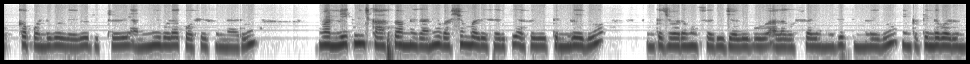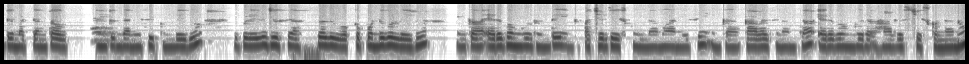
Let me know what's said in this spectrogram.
ఒక్క పండుగ లేదు. లిటరలీ అన్నీ కూడా కోసేస్తున్నారు వన్ వీక్ నుంచి కాస్త ఉన్నాయి కానీ వర్షం పడేసరికి అసలు తినలేదు. ఇంకా జ్వరం వస్తుంది జలుబు అలాగ వస్తాయి అనేసి తినలేదు. ఇంకా కింద పడి ఉంటే మట్టి అంతా ఉంటుంది అనేసి తినలేదు. ఇప్పుడు వెళ్ళి చూస్తే అస్సలు ఒక్క పండుగ లేదు. ఇంకా ఎర్రగొంగూర ఉంటే ఇంకా పచ్చడి చేసుకుందాము అనేసి ఇంకా కావాల్సినంత ఎర్రగొంగూర హార్వెస్ట్ చేసుకున్నాను.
